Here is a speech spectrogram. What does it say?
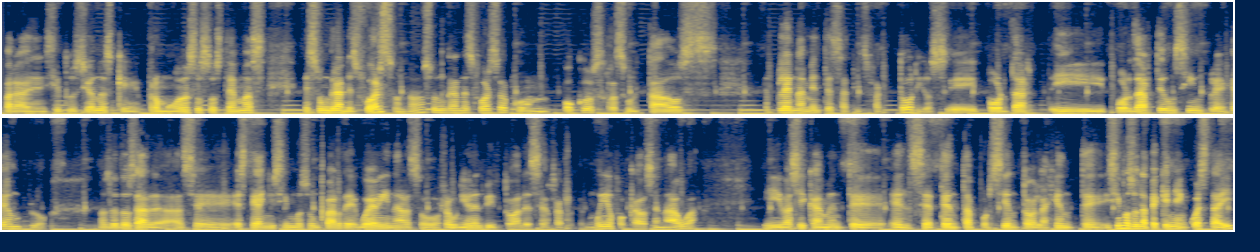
para instituciones que promueven esos temas es un gran esfuerzo, ¿no? Es un gran esfuerzo con pocos resultados plenamente satisfactorios. por, dar, y por darte un simple ejemplo, nosotros hace, este año hicimos un par de webinars o reuniones virtuales muy enfocados en agua y básicamente el 70% de la gente, hicimos una pequeña encuesta ahí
